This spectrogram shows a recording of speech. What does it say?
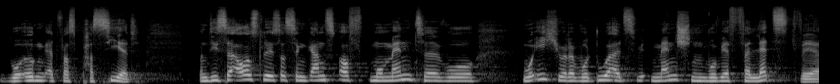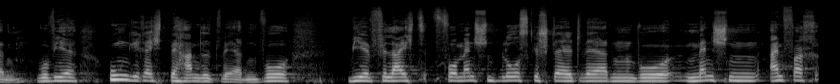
wo irgendetwas passiert. Und diese Auslöser sind ganz oft Momente, wo, wo ich oder wo du als Menschen, wo wir verletzt werden, wo wir ungerecht behandelt werden, wo wir vielleicht vor Menschen bloßgestellt werden, wo Menschen einfach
